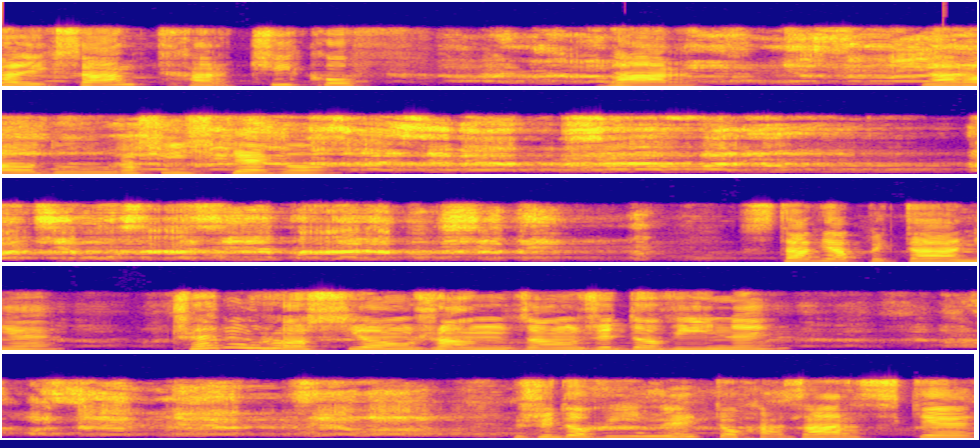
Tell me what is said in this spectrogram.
Aleksandr Harczykow, bard narodu rosyjskiego, stawia pytanie, czemu Rosją rządzą Żydowiny? Żydowiny to hazarskie,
